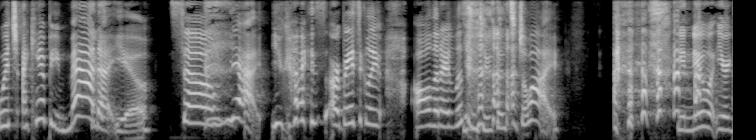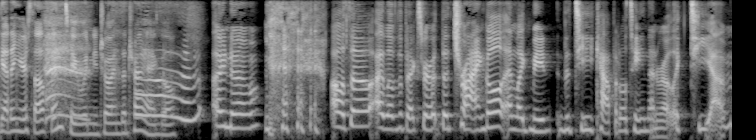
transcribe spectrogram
which I can't be mad at you. So, yeah, you guys are basically all that I listened to since July. You knew what you were getting yourself into when you joined the triangle. I know. Also, I love the Bex wrote the triangle and like made the T capital T and then wrote like TM.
